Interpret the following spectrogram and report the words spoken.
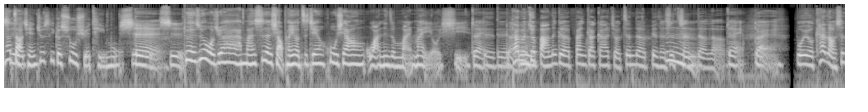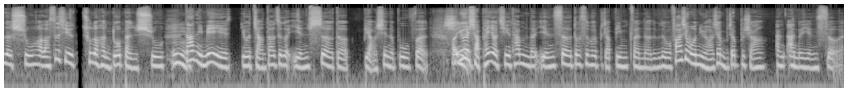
那找钱就是一个数学题目，是是，对，所以我觉得还还蛮适合小朋友之间互相玩那种买卖游戏。对。对对，他们就把那个半嘎嘎酒真的变成是真的了。对。对，我有看老师的书哈，老师其实出了很多本书，嗯，它里面也有讲到这个颜色的。表现的部分，因为小朋友其实他们的颜色都是会比较缤纷的，对不对？我发现我女儿好像比较不喜欢暗暗的颜色，哎，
